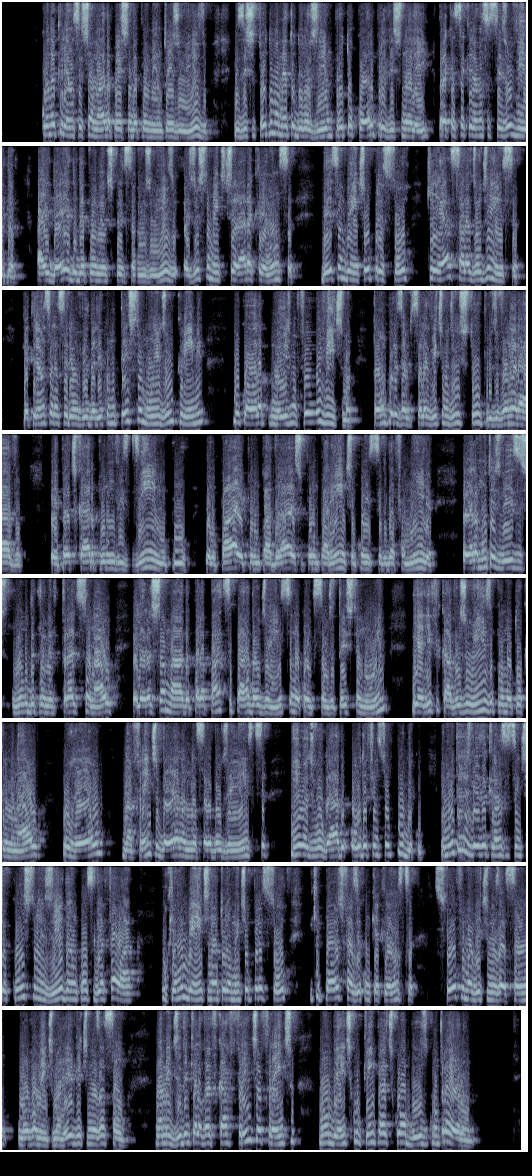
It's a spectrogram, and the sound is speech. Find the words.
Quando a criança é chamada para este depoimento em juízo, existe toda uma metodologia, um protocolo previsto na lei para que essa criança seja ouvida. A ideia do depoimento especial em juízo é justamente tirar a criança desse ambiente opressor que é a sala de audiência. Porque a criança ela seria ouvida ali como testemunha de um crime no qual ela mesma foi vítima. Então, por exemplo, se ela é vítima de um estupro de vulnerável, é praticado por um vizinho, por, pelo pai, por um padrasto, por um parente, um conhecido da família, ela muitas vezes, no depoimento tradicional, ela era chamada para participar da audiência na condição de testemunha, e ali ficava o juiz, o promotor criminal, o réu, na frente dela, na sala da audiência, e o advogado ou defensor público. E muitas vezes a criança se sentia constrangida, não conseguia falar, porque é um ambiente naturalmente opressor e que pode fazer com que a criança sofra uma vitimização, novamente, uma revitimização, na medida em que ela vai ficar frente a frente no ambiente com quem praticou abuso contra ela.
